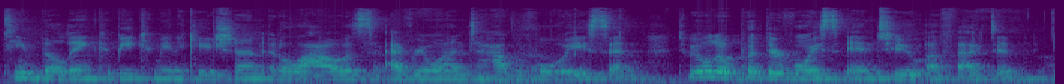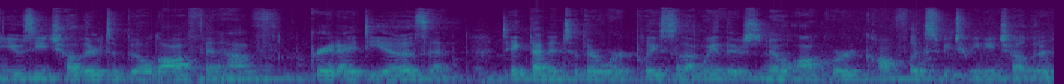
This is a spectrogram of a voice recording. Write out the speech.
team building could be communication. It allows everyone to have a voice and to be able to put their voice into effect and use each other to build off and have great ideas and take that into their workplace so that way there's no awkward conflicts between each other.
